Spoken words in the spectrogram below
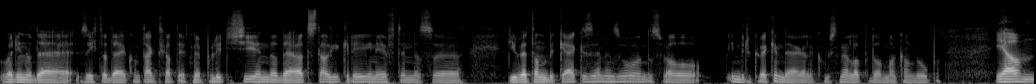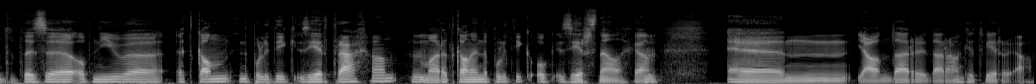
waarin dat hij zegt dat hij contact gehad heeft met politici en dat hij uitstel gekregen heeft en dat ze die wet aan het bekijken zijn en zo. En dat is wel indrukwekkend eigenlijk, hoe snel dat het allemaal kan lopen. Ja, dat is uh, opnieuw, uh, het kan in de politiek zeer traag gaan, hm. maar het kan in de politiek ook zeer snel gaan. Hm. En ja, daar, daar hangt het weer, ja,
